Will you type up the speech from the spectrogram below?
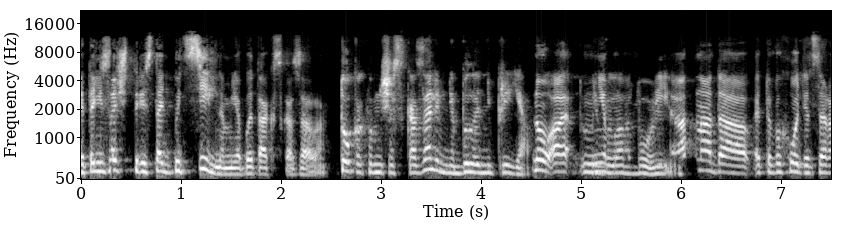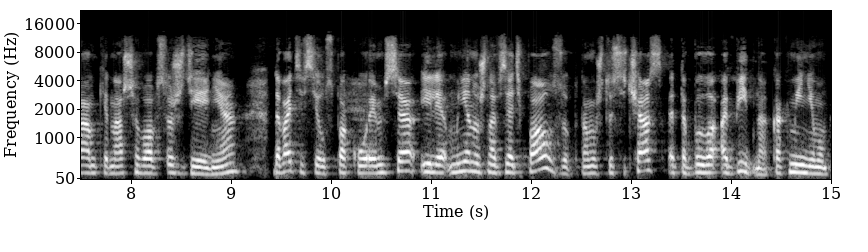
Это не значит перестать быть сильным, я бы так сказала. То, как вы мне сейчас сказали, мне было неприятно. Ну, а мне, Мне было было больно. приятно, да, это выходит за рамки нашего обсуждения. Давайте все успокоимся. Или мне нужно взять паузу, потому что сейчас это было обидно, как минимум.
